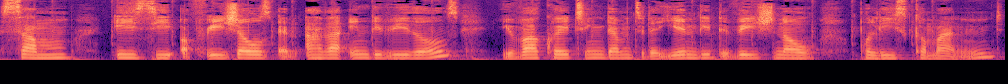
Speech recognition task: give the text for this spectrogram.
some EC officials and other individuals, evacuating them to the Yendi Divisional Police Command.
